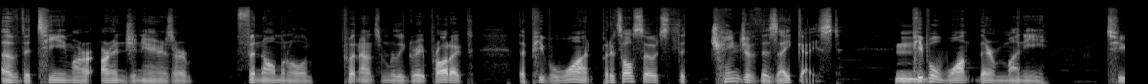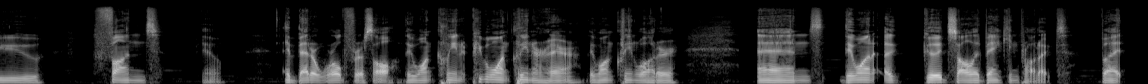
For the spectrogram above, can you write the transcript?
of the team, our, our engineers are phenomenal and putting out some really great product that people want, but it's also it's the change of the zeitgeist. Mm. People want their money to fund, you know, a better world for us all. They want cleaner people want cleaner air, they want clean water, and they want a good, solid banking product, but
